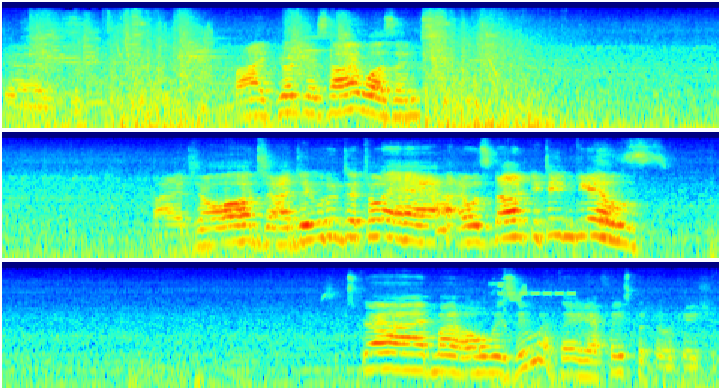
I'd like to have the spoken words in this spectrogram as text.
Because, my goodness, I wasn't. By George, I do declare I was not getting kills. Subscribe, my homies. Ooh, I think I got Facebook notification.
